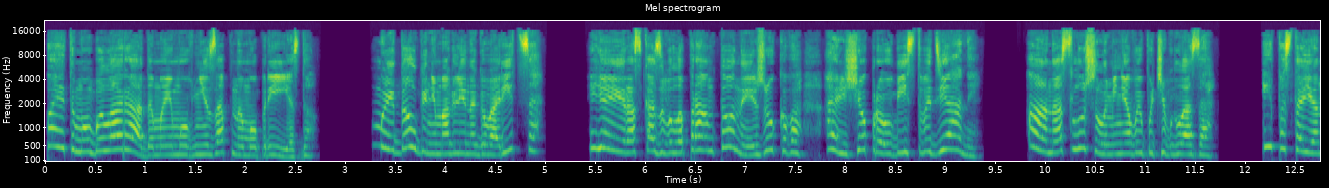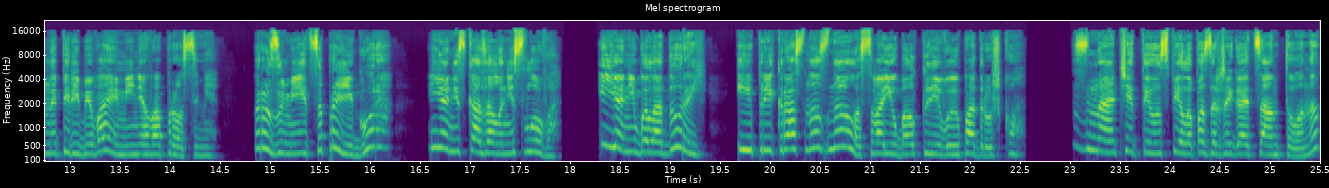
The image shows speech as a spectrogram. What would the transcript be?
поэтому была рада моему внезапному приезду. Мы долго не могли наговориться. Я ей рассказывала про Антона и Жукова, а еще про убийство Дианы. А она слушала меня, выпучив глаза, и постоянно перебивая меня вопросами. Разумеется, про Егора я не сказала ни слова. Я не была дурой и прекрасно знала свою болтливую подружку. «Значит, ты успела позажигать с Антоном,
